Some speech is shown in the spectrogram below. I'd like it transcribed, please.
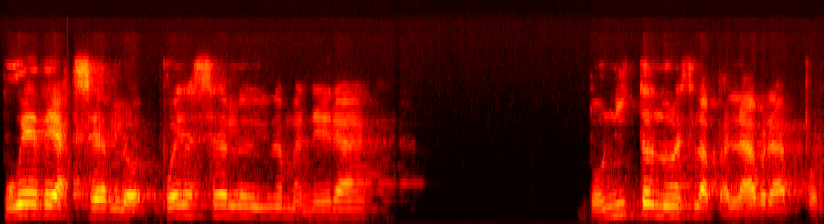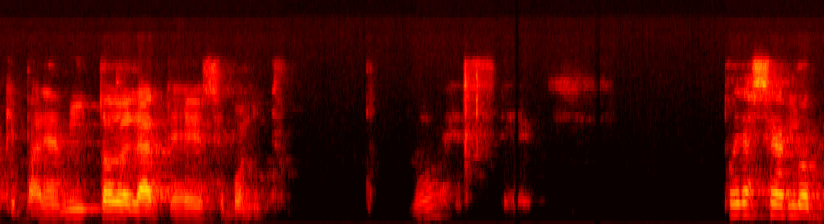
Puede hacerlo, puede hacerlo de una manera bonito no es la palabra, porque para mí todo el arte es bonito. ¿no? puede hacerlo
